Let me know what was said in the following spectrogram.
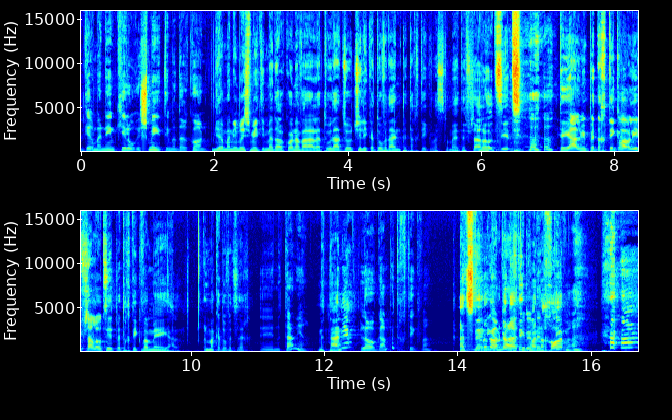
גרמנים כאילו רשמית, עם הדרכון. גרמנים רשמית עם הדרכון, אבל על התעודת זהות שלי כתוב עדיין פתח תקווה. זאת אומרת, אפשר להוציא את אייל מפתח תקווה, אבל אי אפשר להוציא את פתח תקווה מאייל. מה כתוב אצלך? אה, נתניה. נתניה? לא, גם פתח תקווה. אז שנינו גם פתח תקווה, נכון?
